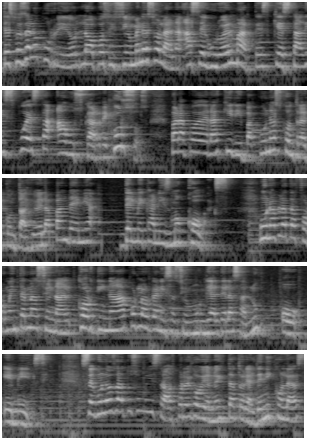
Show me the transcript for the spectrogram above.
Después de lo ocurrido, la oposición venezolana aseguró el martes que está dispuesta a buscar recursos para poder adquirir vacunas contra el contagio de la pandemia del mecanismo COVAX, una plataforma internacional coordinada por la Organización Mundial de la Salud, OMS. Según los datos suministrados por el gobierno dictatorial de Nicolás,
